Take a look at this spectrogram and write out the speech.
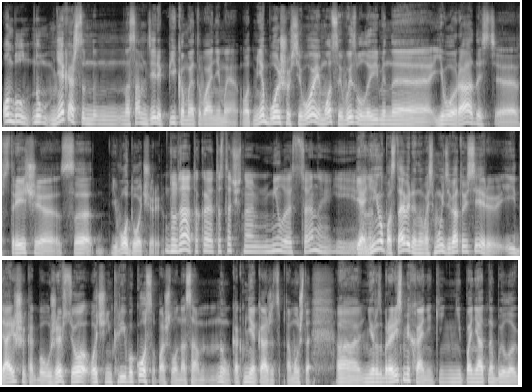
он был, ну, мне кажется, на самом деле пиком этого аниме. Вот мне больше всего эмоций вызвала именно его радость, э, встреча с его дочерью. Ну да, такая достаточно милая сцена. И, и они ее поставили на восьмую, девятую серию. И дальше как бы уже все очень криво-косо пошло на самом, ну, как мне кажется, потому что э, не разобрались механики, непонятно было,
